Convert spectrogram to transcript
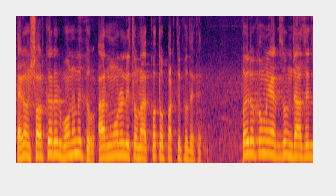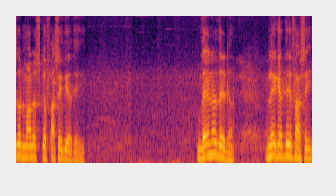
এখন সরকারের মনোনীত আর মনোনীত না, কত পার্থক্য দেখেন। ওই রকমই একজন জাজ একজন মানুষকে ফাঁসি দিয়ে দেয়। দেয় না দেয় না। লেখে দিয়ে ফাঁসি।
